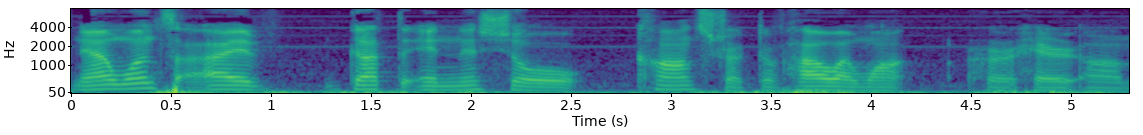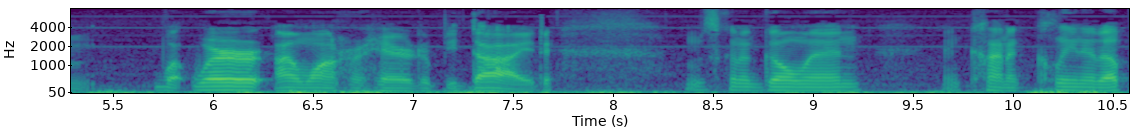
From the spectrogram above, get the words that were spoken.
Now once I've got the initial construct of how I want her hair um what where I want her hair to be dyed I'm just gonna go in and kind of clean it up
